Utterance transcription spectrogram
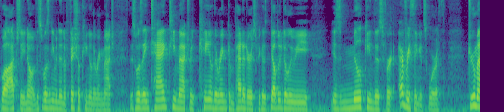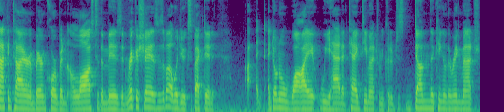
well, actually, no, this wasn't even an official King of the Ring match. This was a tag team match with King of the Ring competitors because WWE is milking this for everything it's worth. Drew McIntyre and Baron Corbin lost to The Miz and Ricochet. This is about what you expected. I, I don't know why we had a tag team match when we could have just done the King of the Ring match.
